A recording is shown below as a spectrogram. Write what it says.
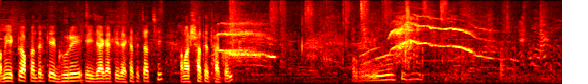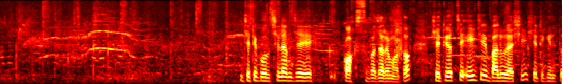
আমি একটু আপনাদেরকে ঘুরে এই জায়গাটি দেখাতে চাচ্ছি। আমার সাথে থাকুন। যেটি বলছিলাম যে কক্সবাজারের মতো, সেটি হচ্ছে এই যে বালুরাশি সেটি কিন্তু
